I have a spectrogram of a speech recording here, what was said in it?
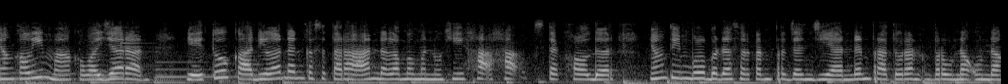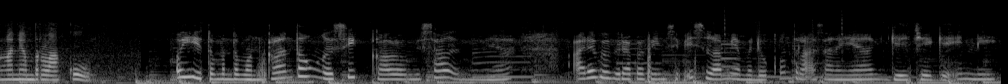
Yang kelima, kewajaran, yaitu keadilan dan kesetaraan dalam memenuhi hak-hak stakeholder yang timbul berdasarkan perjanjian dan peraturan perundang-undangan yang berlaku. Oh iya teman-teman, kalian tahu nggak sih kalau misalnya ada beberapa prinsip Islam yang mendukung terlaksananya GCG ini,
